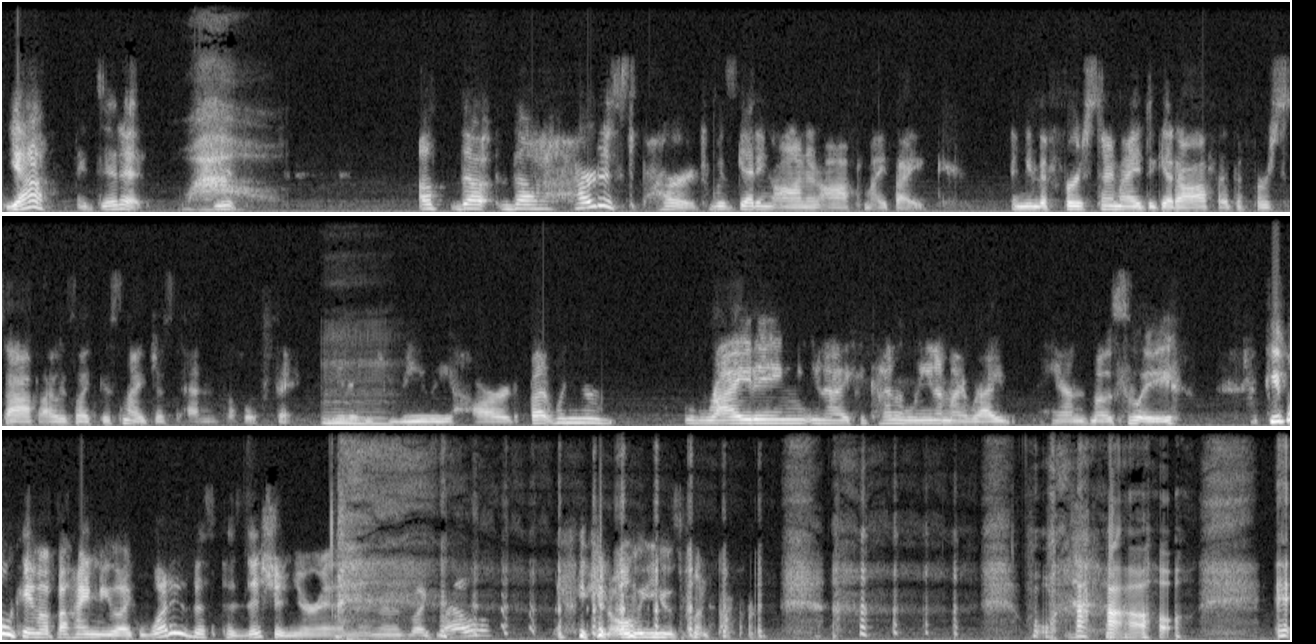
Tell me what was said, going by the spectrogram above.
Yeah, I did it. Wow. It, uh, the the hardest part was getting on and off my bike. I mean, the first time I had to get off at the first stop, I was like, this might just end the whole thing. I mean, it was mm. really hard. But when you're riding, you know, I could kind of lean on my right hand mostly. People came up behind me like, what is this position you're in? And I was like, well, you can only use one arm. wow. and,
